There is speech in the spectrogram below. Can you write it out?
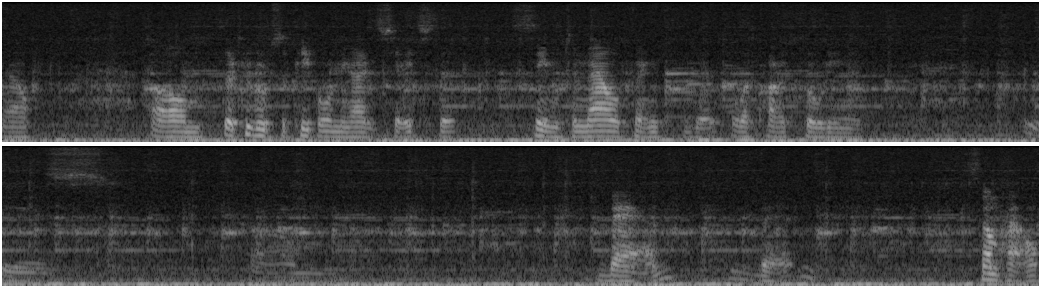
now. Um, there are two groups of people in the United States that seem to now think that electronic voting is um, bad, that somehow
